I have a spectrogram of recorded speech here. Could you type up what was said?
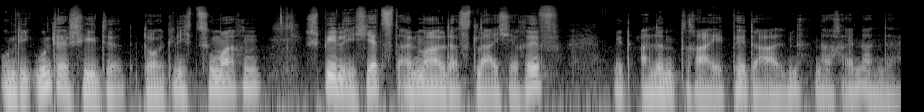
Um die Unterschiede deutlich zu machen, spiele ich jetzt einmal das gleiche Riff mit allen drei Pedalen nacheinander.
